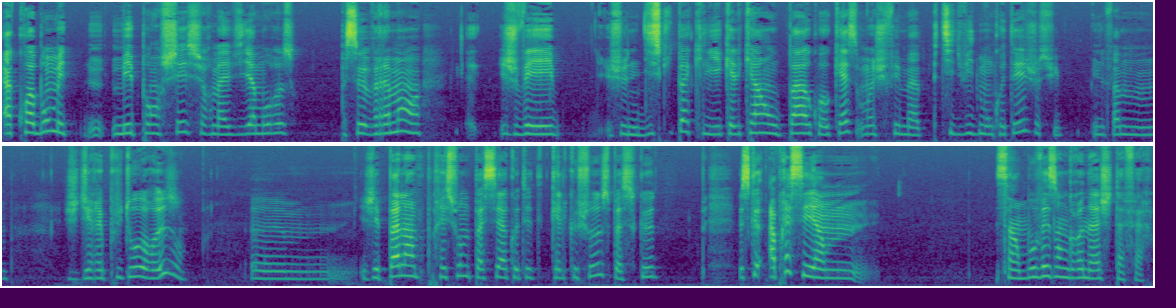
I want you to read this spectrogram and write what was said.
à quoi bon m'épancher sur ma vie amoureuse? Parce que vraiment, hein, je vais. Je ne discute pas qu'il y ait quelqu'un ou pas, ou quoi au caisse. Moi, je fais ma petite vie de mon côté. Je suis une femme, je dirais, plutôt heureuse. Euh, j'ai pas l'impression de passer à côté de quelque chose parce que parce que après c'est un c'est un mauvais engrenage cette affaire.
